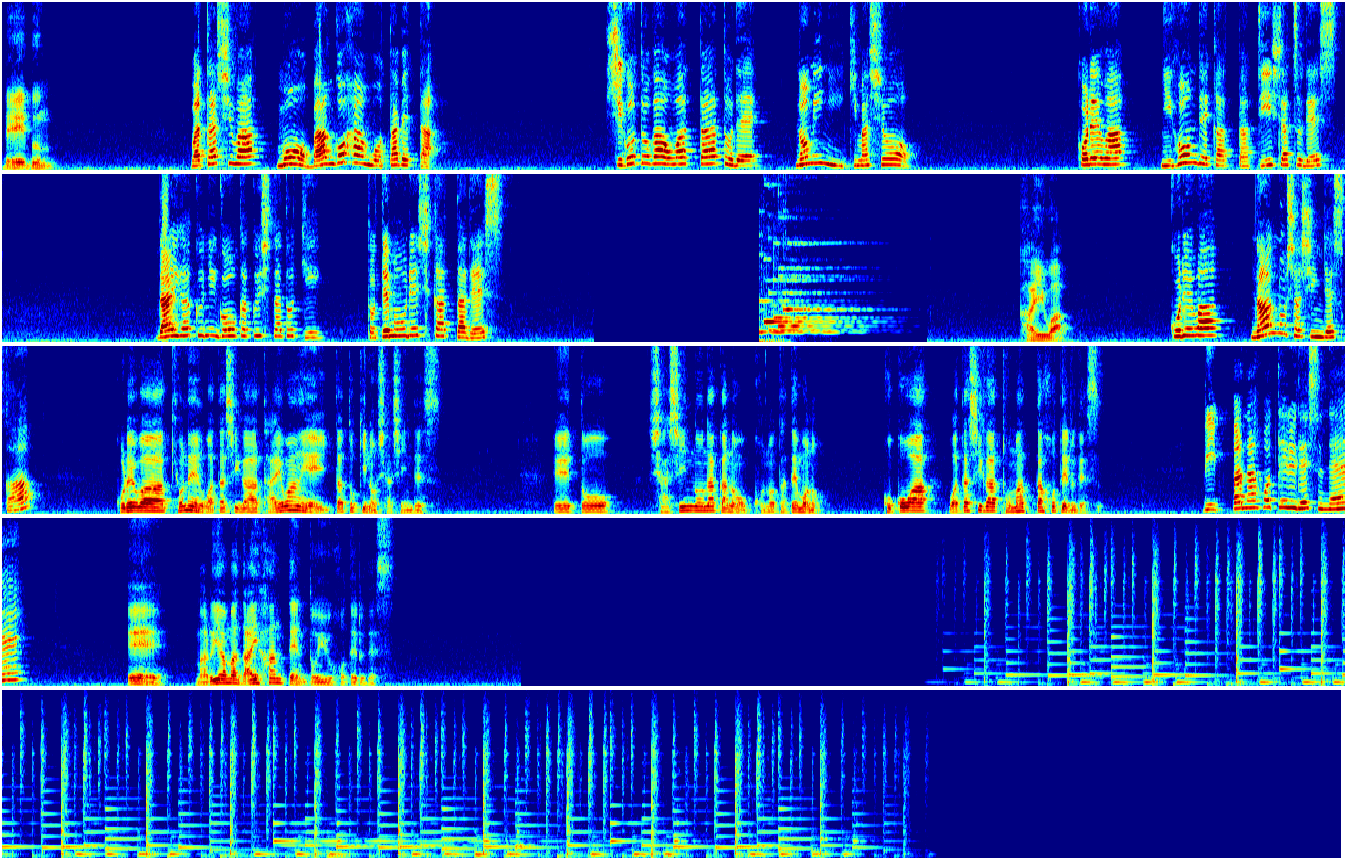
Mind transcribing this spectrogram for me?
例文私はもう晩ご飯を食べた。仕事が終わった後で飲みに行きましょう。これは日本で買った T シャツです。大学に合格したとき、とても嬉しかったです。会話これは何の写真ですか？これは去年私が台湾へ行った時の写真です。えーと、写真の中のこの建物、ここは私が泊まったホテルです。立派なホテルですね。ええ、丸山大飯店というホテルです。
